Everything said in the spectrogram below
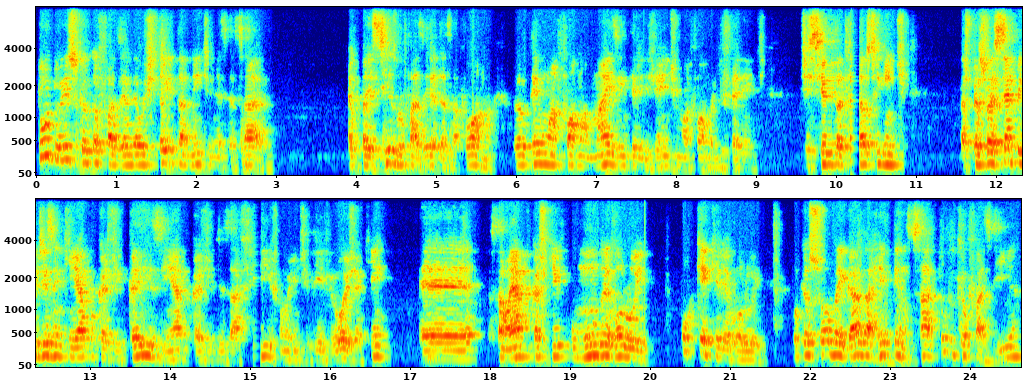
tudo isso que eu estou fazendo é o estritamente necessário? Eu preciso fazer dessa forma? Ou eu tenho uma forma mais inteligente, uma forma diferente? te cito até o seguinte: as pessoas sempre dizem que em épocas de crise, em épocas de desafios, como a gente vive hoje aqui, é, são épocas que o mundo evolui. Por que, que ele evolui? Porque eu sou obrigado a repensar tudo que eu fazia,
